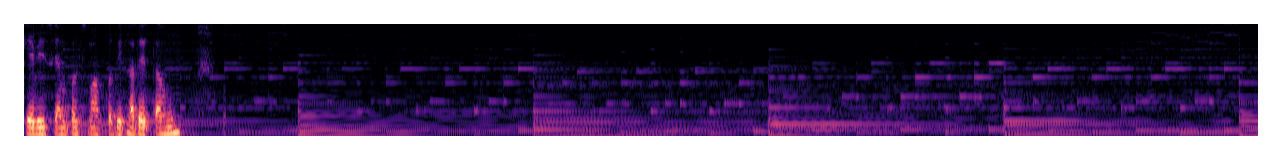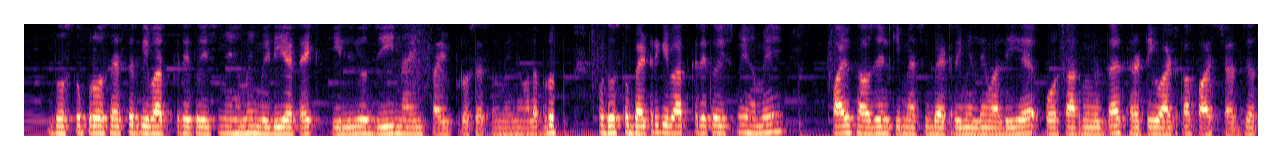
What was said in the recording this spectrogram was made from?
के भी सैम्पल्स में आपको दिखा देता हूँ। दोस्तों प्रोसेसर की बात करें तो इसमें हमें MediaTek Helio G nine five processor मिलने वाला प्रो और दोस्तों बैटरी की बात करें तो इसमें हमें 5000 की मैसिव बैटरी मिलने वाली है और साथ में मिलता है 30 वाट का फास्ट चार्जर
